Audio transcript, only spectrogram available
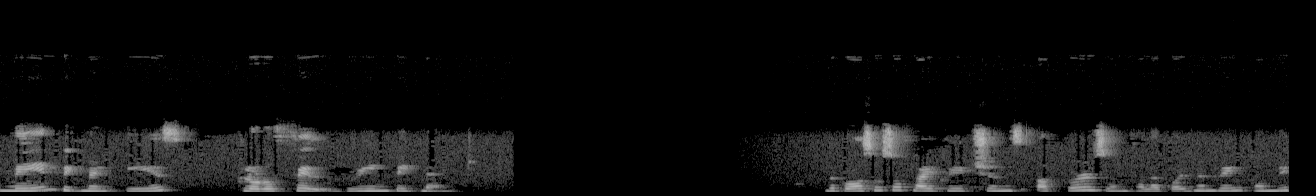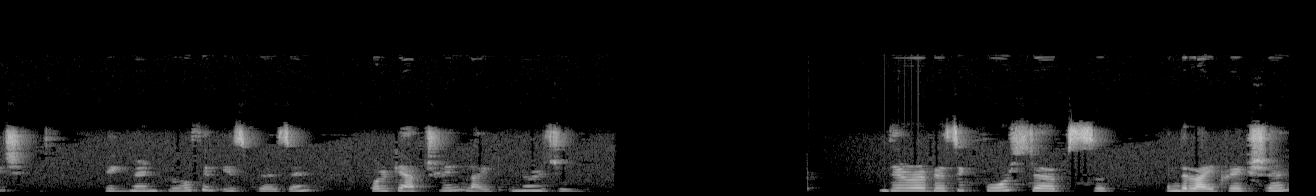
main pigment is chlorophyll, green pigment. The process of light reactions occurs on thylakoid membrane on which pigment chlorophyll is present for capturing light energy. There are basic four steps in the light reaction.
